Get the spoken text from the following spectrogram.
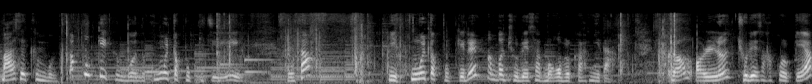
맛의 근본, 떡볶이 근본은 국물 떡볶이지. 그래서 이 국물 떡볶이를 한번 조리해서 먹어볼까 합니다. 그럼 얼른 조리해서 갖고 올게요.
